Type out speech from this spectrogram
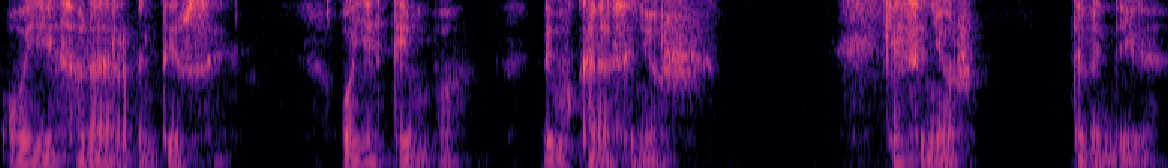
Hoy es hora de arrepentirse. Hoy es tiempo de buscar al Señor. Que el Señor te bendiga.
